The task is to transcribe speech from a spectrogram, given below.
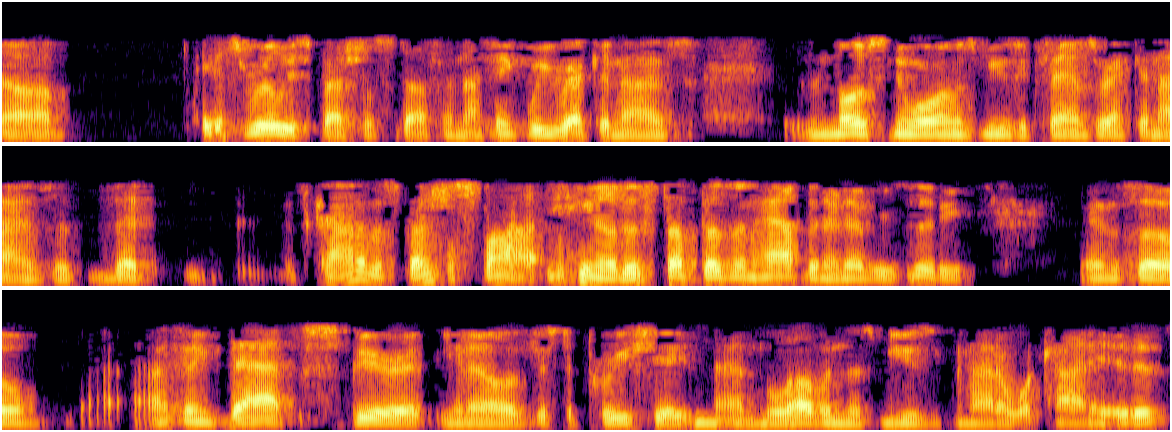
Uh, it's really special stuff, and I think we recognize most New Orleans music fans recognize that, that it's kind of a special spot. You know, this stuff doesn't happen in every city. And so I think that spirit, you know, of just appreciating and loving this music, no matter what kind it is,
